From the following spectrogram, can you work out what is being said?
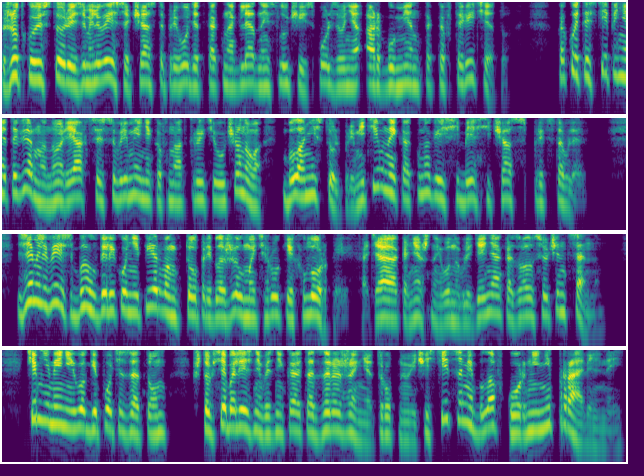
Жуткую историю Земельвейса часто приводят как наглядный случай использования аргумента к авторитету. В какой-то степени это верно, но реакция современников на открытие ученого была не столь примитивной, как многие себе сейчас представляют. Земельвейс был далеко не первым, кто предложил мыть руки хлоркой, хотя, конечно, его наблюдение оказалось очень ценным. Тем не менее, его гипотеза о том, что все болезни возникают от заражения трупными частицами, была в корне неправильной.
